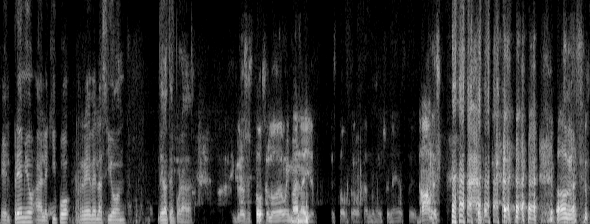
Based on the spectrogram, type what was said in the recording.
el premio al equipo revelación de la temporada. Gracias, todo se lo da a mi manager estado trabajando mucho en esto. No, no, gracias.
